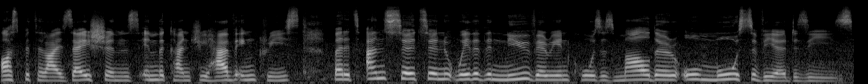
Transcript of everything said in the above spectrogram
Hospitalizations in the country have increased, but it's uncertain whether the new variant causes milder or more severe disease.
